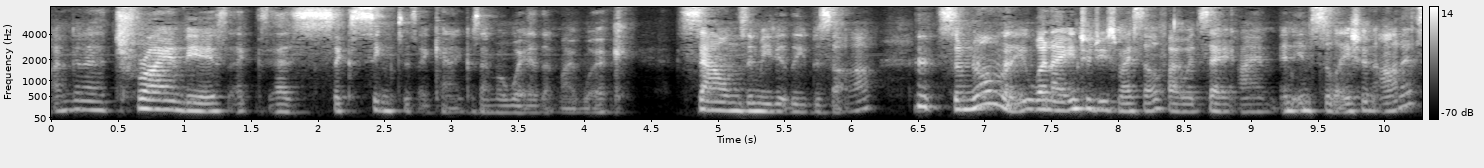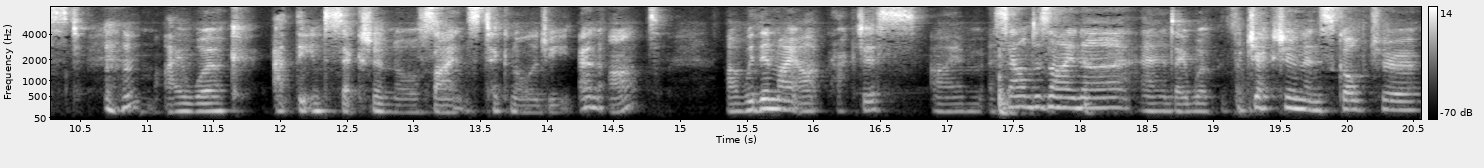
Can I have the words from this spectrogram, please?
I'm going to try and be as, as succinct as I can because I'm aware that my work sounds immediately bizarre. so normally when I introduce myself, I would say I'm an installation artist. Mm-hmm. I work at the intersection of science, technology, and art. Uh, within my art practice, I'm a sound designer and I work with projection and sculpture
